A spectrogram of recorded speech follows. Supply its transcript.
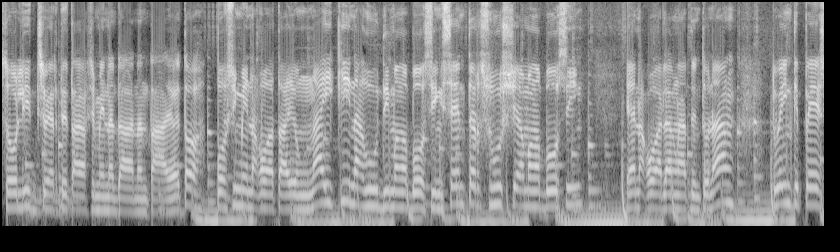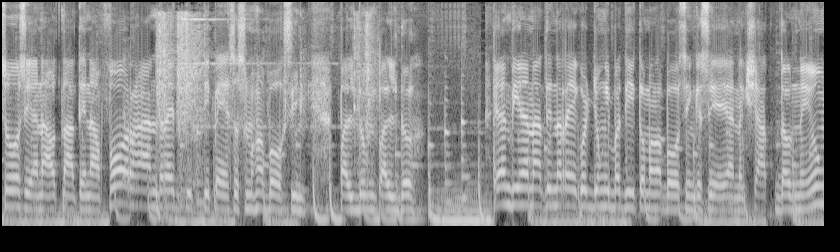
solid. Swerte tayo kasi may nadaanan tayo. Ito, bossing may nakuha tayong Nike na hoodie mga bossing. Center swoosh yan mga bossing. Yan, nakuha lang natin to ng 20 pesos. Yan, out natin ng 450 pesos mga bossing. Paldong paldo. Ayan, di na natin na-record yung iba dito mga bossing kasi ayan, nag-shutdown na yung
